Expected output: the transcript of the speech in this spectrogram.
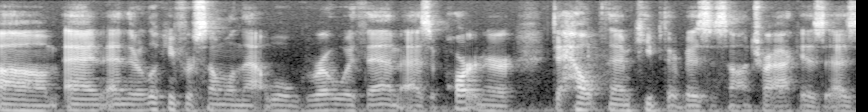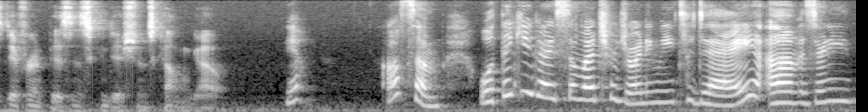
um, and and they're looking for someone that will grow with them as a partner to help them keep their business on track as as different business conditions come and go yeah Awesome. Well, thank you guys so much for joining me today. Um, is there any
